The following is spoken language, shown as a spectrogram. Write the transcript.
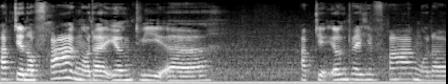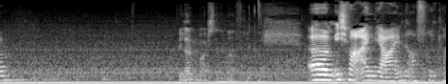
Habt ihr noch Fragen oder irgendwie, äh, habt ihr irgendwelche Fragen oder? Wie lange warst du denn in Afrika? Ähm, ich war ein Jahr in Afrika.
